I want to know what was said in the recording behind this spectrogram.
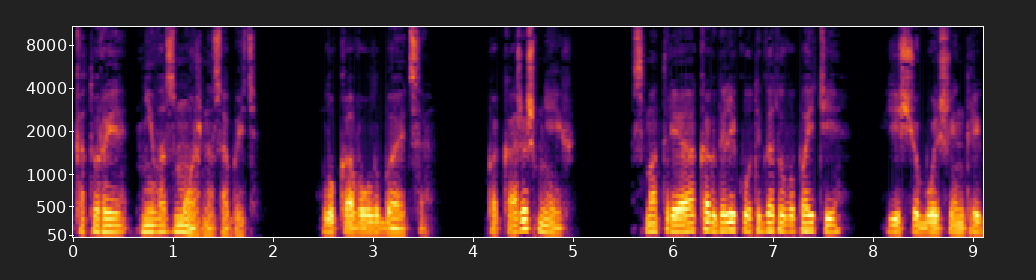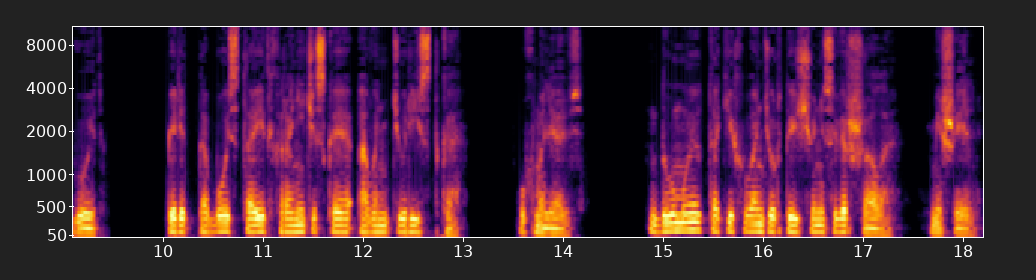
которые невозможно забыть. Лукаво улыбается. «Покажешь мне их?» «Смотря, как далеко ты готова пойти». Еще больше интригует. «Перед тобой стоит хроническая авантюристка». Ухмыляюсь. «Думаю, таких авантюр ты еще не совершала, Мишель»,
